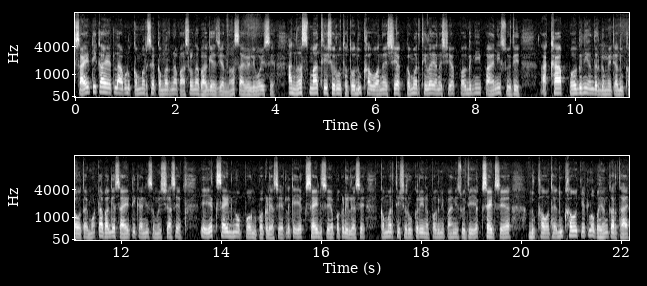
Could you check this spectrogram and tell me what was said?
સાયટિકા એટલે આપણું કમર છે, કમરના પાછળના ભાગે જે નસ આવેલી હોય છે. આ નસમાંથી શરૂ થતો દુખાવો અને શેક, કમરથી લઈ અને શેક પગની પાયની સુધી આખા પગની અંદર ગમે ત્યાં દુખાવો થાય. મોટા ભાગે સાયટિકાની સમસ્યા છે, એ એક સાઈડનો પગ પકડે છે, એટલે કે એક સાઈડ છે એ પકડી લેશે કમરથી શરૂ કરીને પગની પાની સુધી એક સાઈડ છે દુખાવો થાય. દુખાવો કેટલો ભયંકર થાય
